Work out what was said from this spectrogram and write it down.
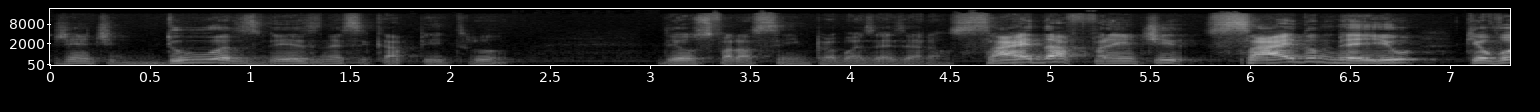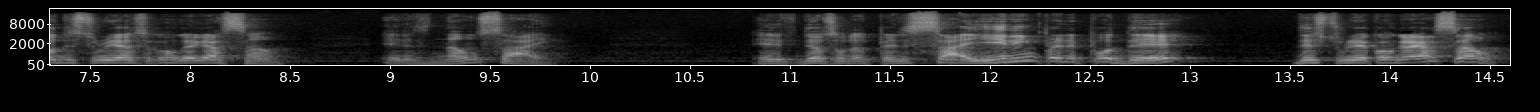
Gente, duas vezes nesse capítulo, Deus fala assim para Moisés e Arão: sai da frente, sai do meio, que eu vou destruir essa congregação. Eles não saem. Deus falou para eles saírem para ele poder destruir a congregação.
